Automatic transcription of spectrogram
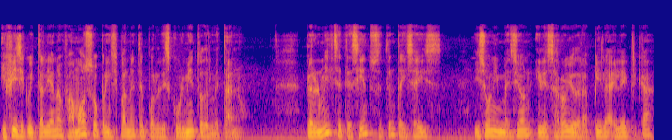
y físico italiano famoso principalmente por el descubrimiento del metano. Pero en 1776 hizo una invención y desarrollo de la pila eléctrica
